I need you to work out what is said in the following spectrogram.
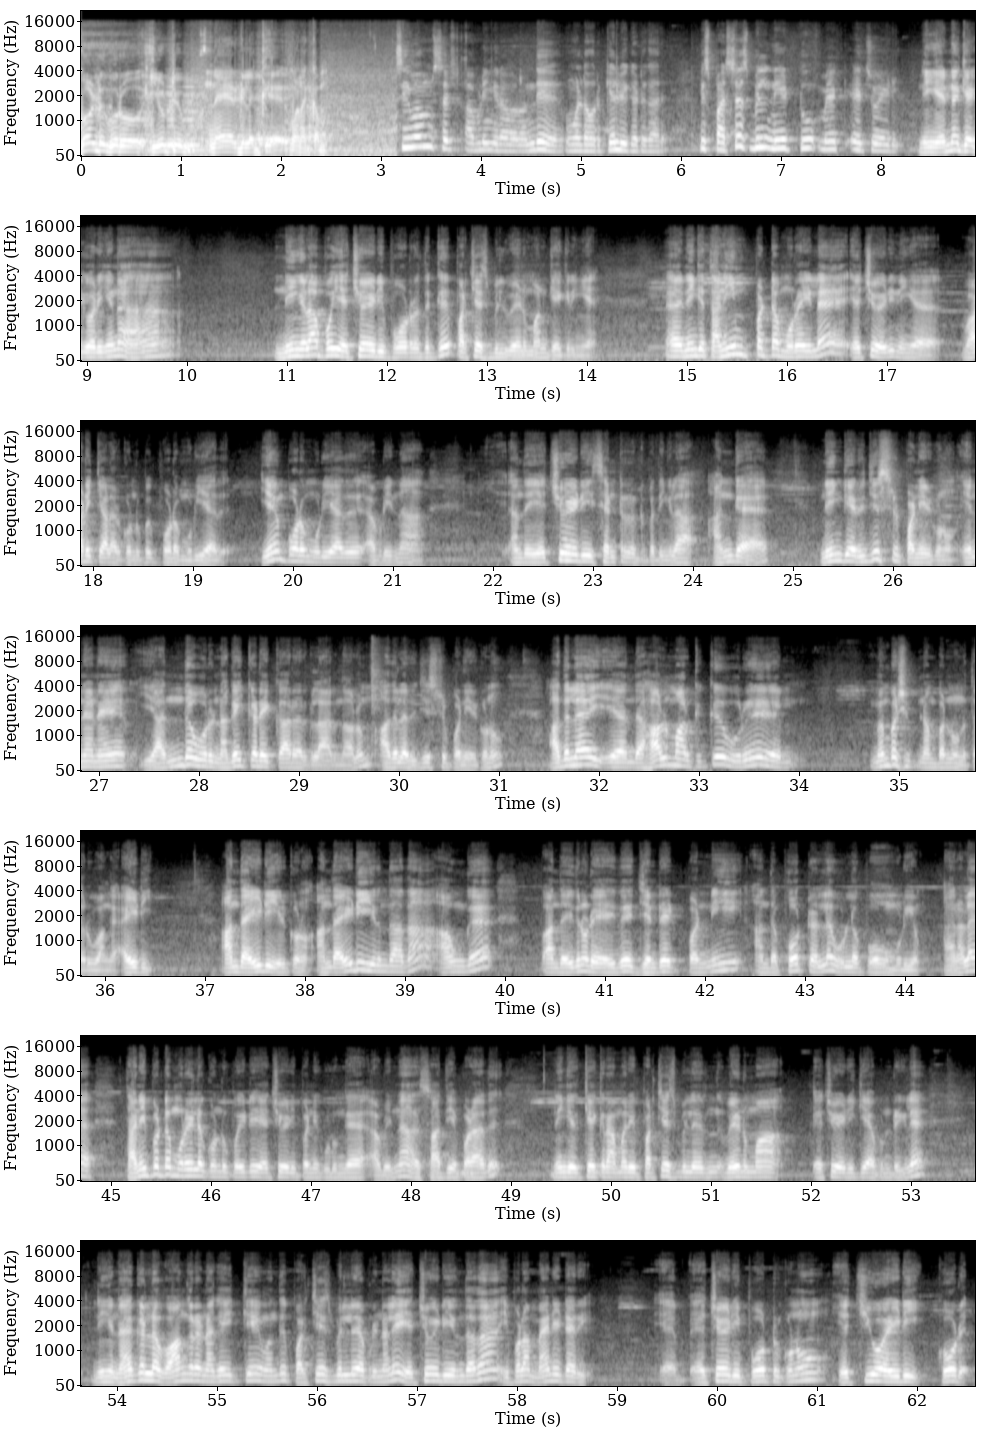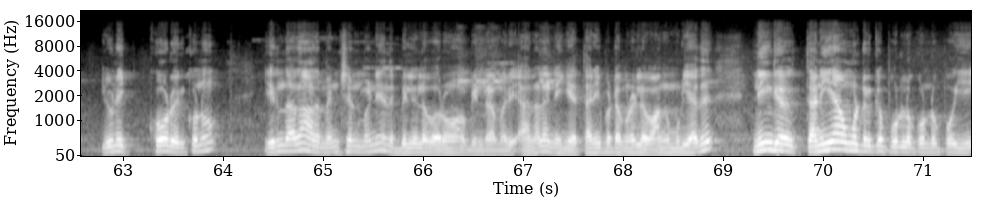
Gold குரு YouTube நேயர்களுக்கு வணக்கம். சிவம் set அப்படிங்கிறவர் வந்து உங்கள்ட்ட ஒரு கேள்வி கேட்டுக்காரு. Is purchase bill need to make HUID நீங்கள் என்ன கேட்க வரீங்கன்னா நீங்களாக போய் ஹெச்ஓஐடி போடுறதுக்கு பர்ச்சேஸ் பில் வேணுமான்னு கேட்குறீங்க நீங்கள் தனிப்பட்ட முறையில் ஹெச்ஓஐடி நீங்கள் வாடிக்கையாளர் கொண்டு போய் போட முடியாது. ஏன் போட முடியாது அப்படின்னா அந்த ஹெச்ஓஐடி சென்டர் இருக்குது பார்த்தீங்களா அங்கே நீங்கள் ரிஜிஸ்டர் பண்ணியிருக்கணும் என்னென்னு எந்த ஒரு நகைக்கடைக்காரர்களாக இருந்தாலும் அதில் ரிஜிஸ்டர் பண்ணியிருக்கணும் அதில் அந்த ஹால்மார்க்குக்கு ஒரு மெம்பர்ஷிப் நம்பர்னு ஒன்று தருவாங்க ஐடி அந்த ஐடி இருக்கணும். அந்த ஐடி இருந்தால் தான் அவங்க அந்த இதனுடைய இதை ஜென்ரேட் பண்ணி அந்த போர்ட்டலில் உள்ளே போக முடியும். அதனால் தனிப்பட்ட முறையில் கொண்டு போயிட்டு ஹெச்ஓடி பண்ணி கொடுங்க அப்படின்னா அது சாத்தியப்படாது. நீங்கள் கேட்குற மாதிரி பர்ச்சேஸ் பில் இருந்து வேணுமா ஹெச்ஓடிக்கு அப்படின்றீங்களே நீங்கள் நகைகளில் வாங்குகிற நகைக்கே வந்து பர்ச்சேஸ் பில்லு அப்படின்னாலே ஹெச்ஓடி இருந்தால் தான் இப்போலாம் மேண்டிட்டரி ஹெச்ஓடி போட்டிருக்கணும் ஹெச்யூஐடி கோடு யூனிக் கோடு இருக்கணும். இருந்தால் தான் அதை மென்ஷன் பண்ணி அந்த பில்லில் வரும் அப்படின்ற மாதிரி. அதனால் நீங்கள் தனிப்பட்ட முறையில் வாங்க முடியாது. நீங்கள் தனியாக உங்கள்கிட்ட இருக்க பொருளை கொண்டு போய்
